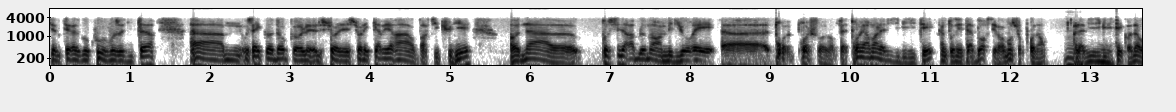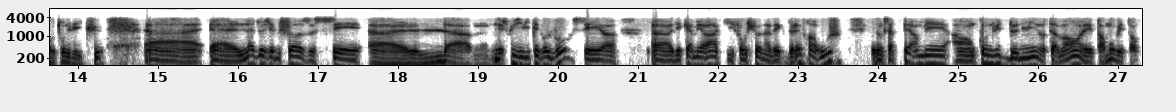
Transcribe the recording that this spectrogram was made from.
qui intéresse beaucoup vos auditeurs. Euh, vous savez que donc sur les sur les caméras en particulier, on a euh, considérablement amélioré euh, trois, choses en fait. Premièrement, la visibilité. Quand on est à bord, c'est vraiment surprenant mmh. la visibilité qu'on a autour du véhicule. Euh, euh, la deuxième chose, c'est l'exclusivité Volvo. C'est des caméras qui fonctionnent avec de l'infrarouge. Donc ça permet en conduite de nuit notamment et par mauvais temps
